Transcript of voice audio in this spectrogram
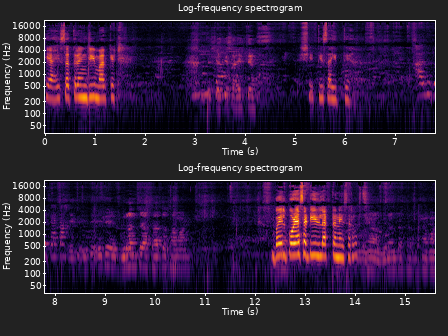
हे आहे सतरंजी मार्केट. शेती साहित्य. शेती साहित्य. सामान. बैल पोळ्यासाठी लागतं नाही सर्व हा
